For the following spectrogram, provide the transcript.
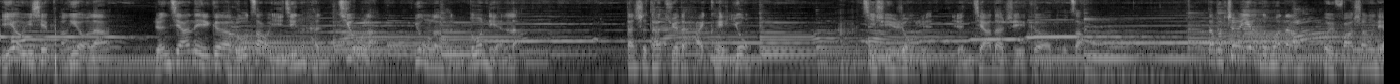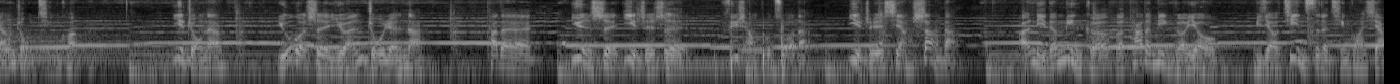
也有一些朋友呢。人家那个炉灶已经很旧了，用了很多年了，但是他觉得还可以用，啊，继续用人人家的这个炉灶。那么这样的话呢，会发生两种情况，一种呢，如果是原主人呢，他的运势一直是非常不错的，一直向上的，而你的命格和他的命格又比较近似的情况下，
